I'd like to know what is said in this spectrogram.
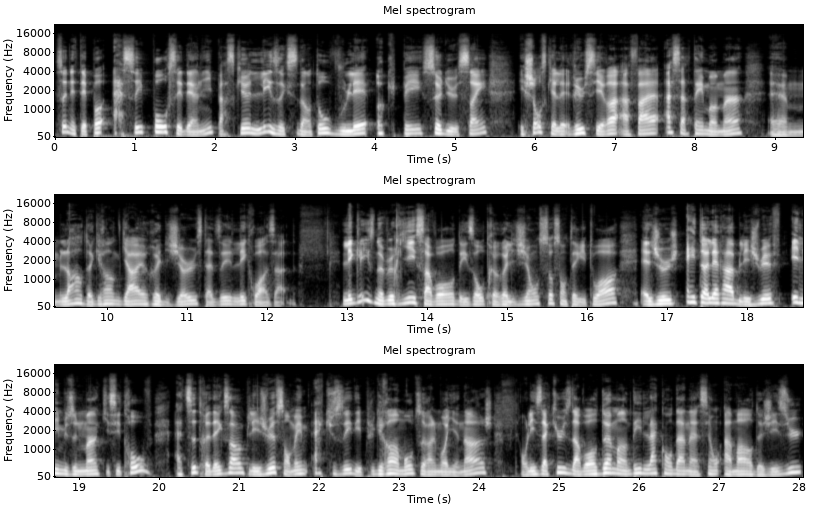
ce n'était pas assez pour ces derniers parce que les Occidentaux voulaient occuper ce lieu saint et chose qu'elle réussira à faire à certains moments euh, lors de grandes guerres religieuses, c'est-à-dire les croisades. L'Église ne veut rien savoir des autres religions sur son territoire, elle juge intolérables les Juifs et les musulmans qui s'y trouvent. À titre d'exemple, les Juifs sont même accusés des plus grands maux durant le Moyen Âge. On les accuse d'avoir demandé la condamnation à mort de Jésus.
